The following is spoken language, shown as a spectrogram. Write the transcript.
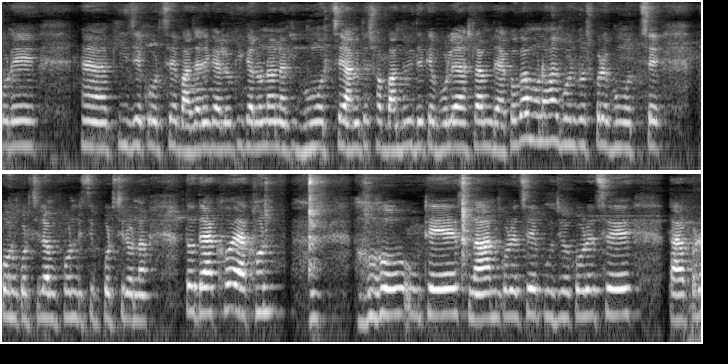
করে হ্যাঁ, কি যে করছে বাজারে গেল কি গেল না নাকি ঘুমোচ্ছে আমি তো সব বান্ধবীদেরকে বলে আসলাম দেখো গা মনে হয় বস বস করে ঘুমোচ্ছে ফোন করছিলাম ফোন রিসিভ করছিল না। তো দেখো এখন ও উঠে স্নান করেছে পুজো করেছে তারপরে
